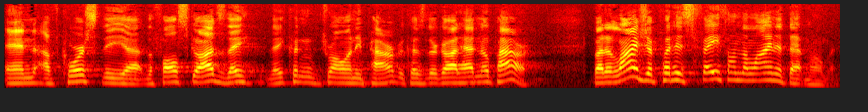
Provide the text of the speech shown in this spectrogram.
And of course, the, uh, the false gods, they, they couldn't draw any power because their God had no power. But Elijah put his faith on the line at that moment.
